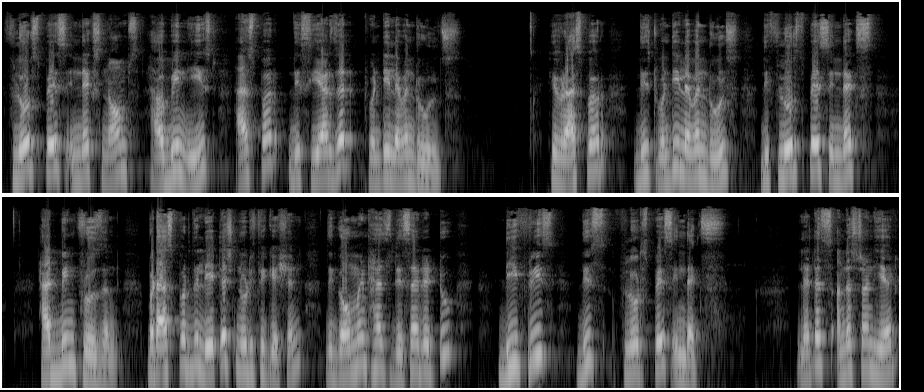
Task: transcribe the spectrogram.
floor space index norms have been eased as per the CRZ 2011 rules. Here as per these 2011 rules, the floor space index had been frozen but as per the latest notification, the government has decided to defreeze this floor space index. Let us understand here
